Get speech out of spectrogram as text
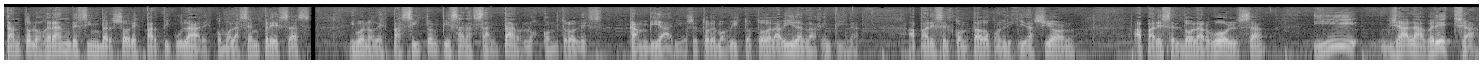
tanto los grandes inversores particulares como las empresas, y bueno, despacito empiezan a saltar los controles cambiarios. Esto lo hemos visto toda la vida en la Argentina. Aparece el contado con liquidación, aparece el dólar bolsa y ya la brecha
